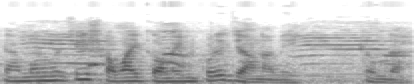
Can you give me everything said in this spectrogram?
কেমন হচ্ছে সবাই কমেন্ট করে জানাবে তোমরা।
